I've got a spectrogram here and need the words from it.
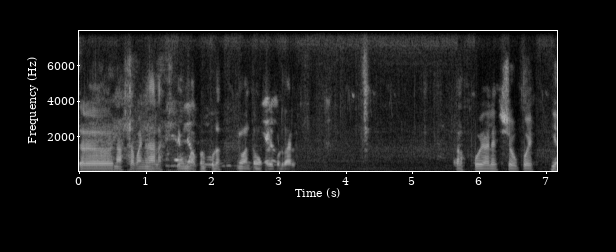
तर नाश्ता पाणी झाला. की मग आपण पुढं. निवांत मोकळे पुढे जायला. चला पोहे आले शेवपोहे या.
